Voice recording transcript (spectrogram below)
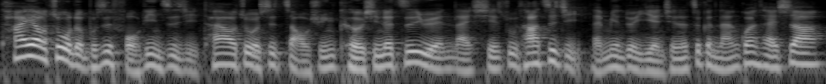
他要做的不是否定自己，他要做的是找寻可行的资源来协助他自己来面对眼前的这个难关才是啊。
